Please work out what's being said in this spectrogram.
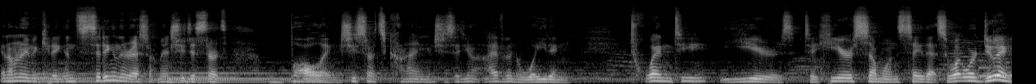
And I'm not even kidding. And sitting in the restaurant, man, she just starts bawling. She starts crying. And she said, You know, I've been waiting 20 years to hear someone say that. So, what we're doing,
